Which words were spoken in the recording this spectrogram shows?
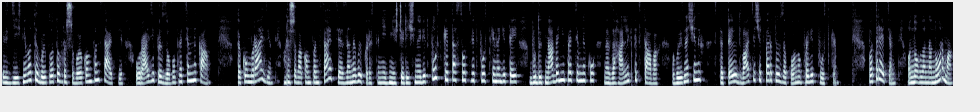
здійснювати виплату грошової компенсації у разі призову працівника. Такому разі грошова компенсація за невикористані дні щорічної відпустки та соцвідпустки на дітей будуть надані працівнику на загальних підставах, визначених статтею 24 закону про відпустки. По-третє, оновлена норма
